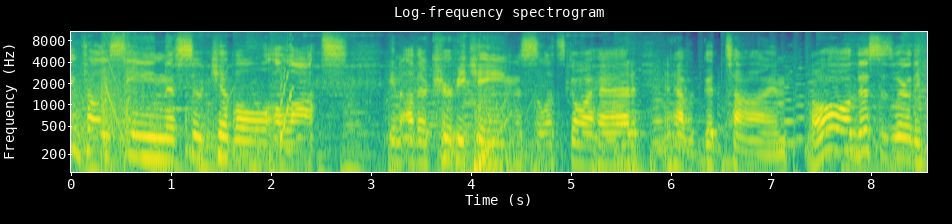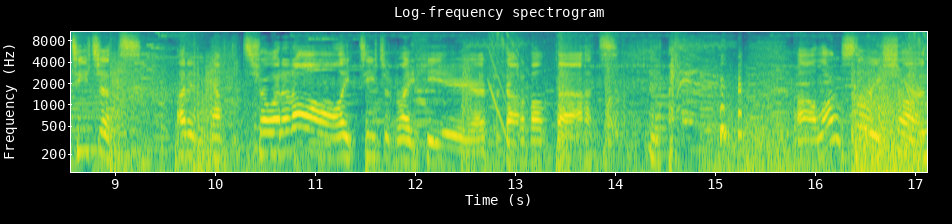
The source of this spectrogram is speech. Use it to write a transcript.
you've probably seen Sir Kibble a lot in other Kirby games, so let's go ahead and have a good time. Oh, this is where they teach it! I didn't have to show it at all, I teach it right here, I forgot about that. uh, long story short,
